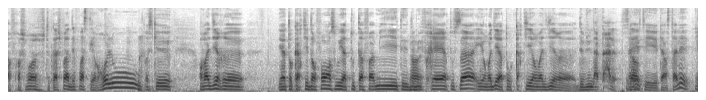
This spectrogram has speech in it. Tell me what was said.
Ah, franchement, je te cache pas, des fois c'était relou parce que, on va dire, euh, il y a ton quartier d'enfance où il y a toute ta famille, tes demi-frères, tout ça, et on va dire, il y a ton quartier, on va dire, euh, devenu natal. Ça y est, t'es t'es installé. Je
